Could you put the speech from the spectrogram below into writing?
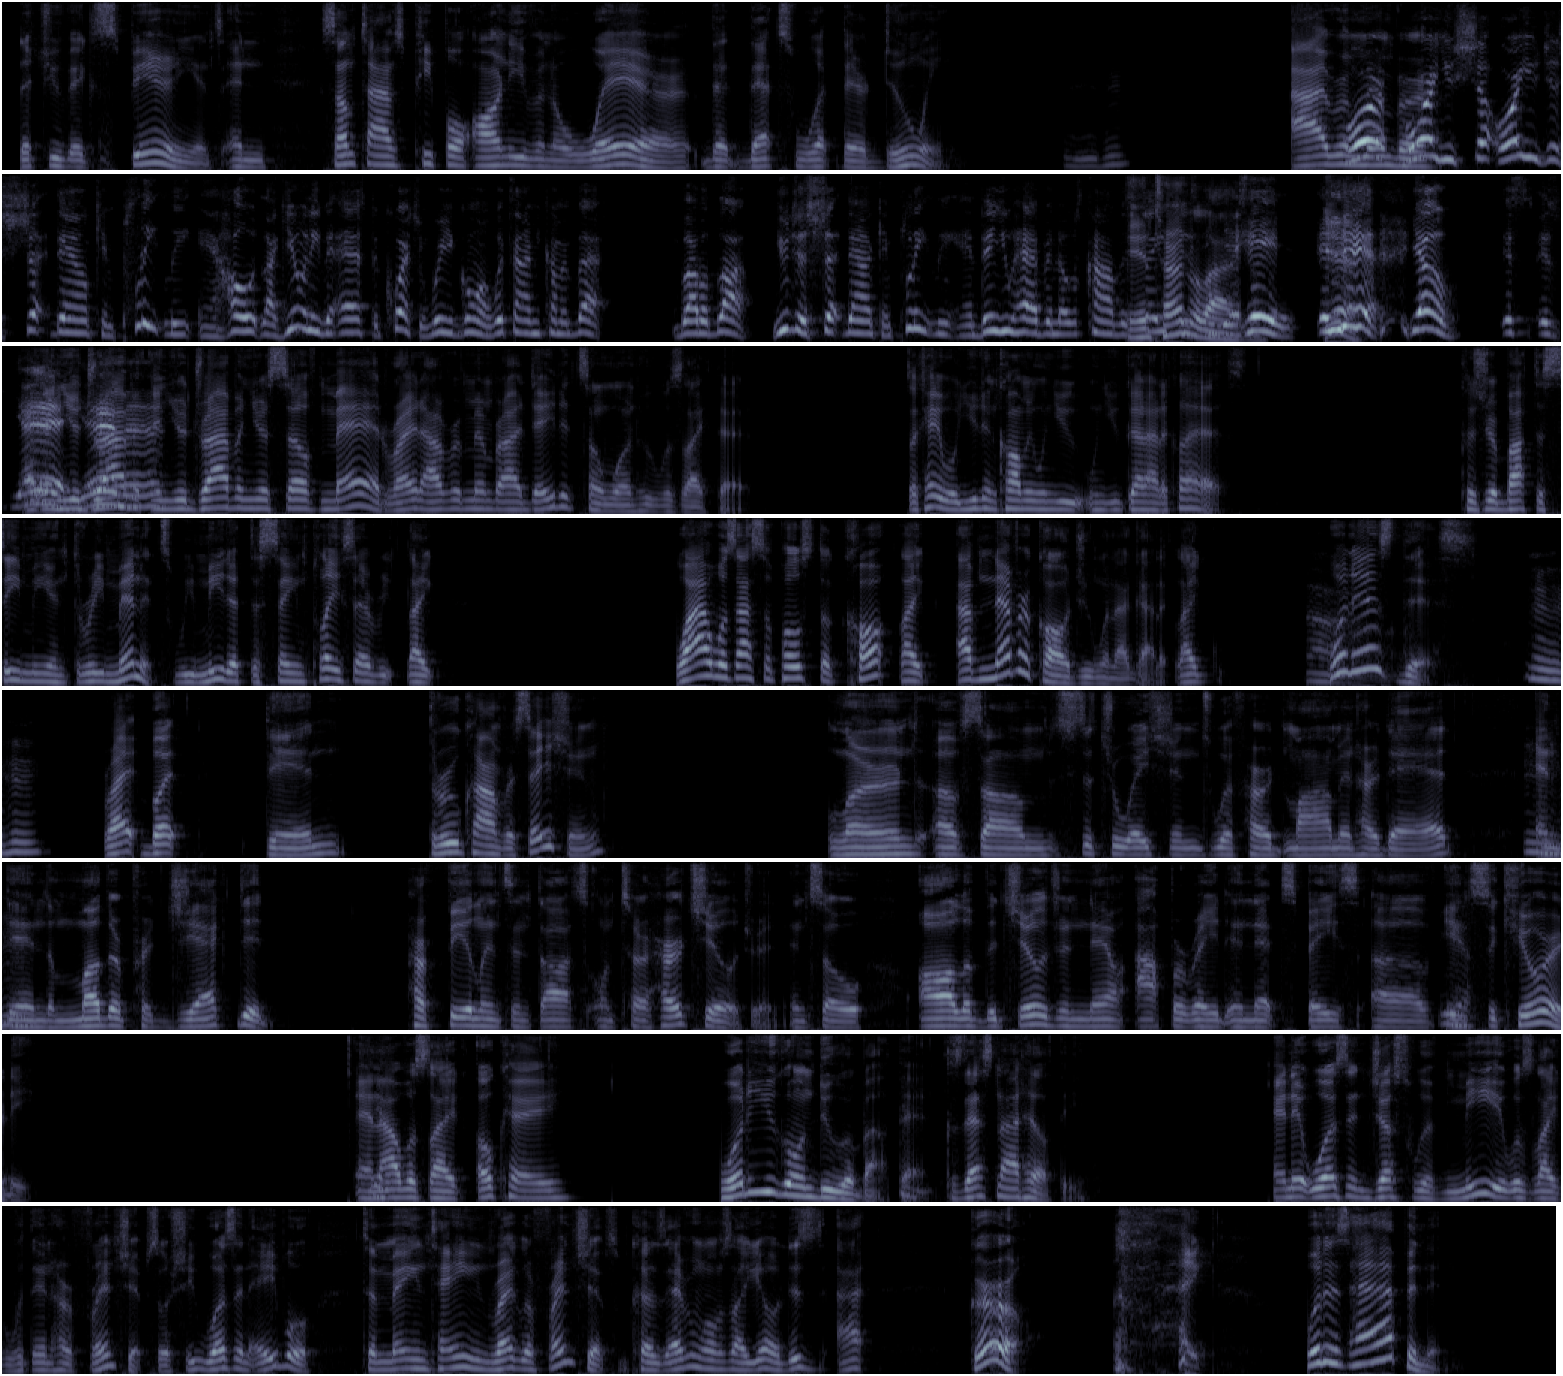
that you've experienced and sometimes people aren't even aware that that's what they're doing. Mm-hmm. I remember or you shut or you just shut down completely and hold like you don't even ask the question, where you going? What time you coming back? Blah blah blah. You just shut down completely and then you having those conversations Internalize in your head. Yeah. yeah, yo, it's it's yeah, and you're yeah, driving man. and you're driving yourself mad, right? I remember I dated someone who was like that. It's like, hey, well, you didn't call me when you when you got out of class. Cause you're about to see me in three minutes. We meet at the same place every like. Why was I supposed to call? Like, I've never called you when I got it. Like, what is this? Mm-hmm. right? But then through conversation, learned of some situations with her mom and her dad, and Mhm. then the mother projected her feelings and thoughts onto her children, and so all of the children now operate in that space of Yeah. insecurity. And Yeah. I was like, okay, what are you going to do about that? Mm. Because that's not healthy. And it wasn't just with me, it was like within her friendship. So she wasn't able to maintain regular friendships because everyone was like, yo, this, I, girl, like, what is happening?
